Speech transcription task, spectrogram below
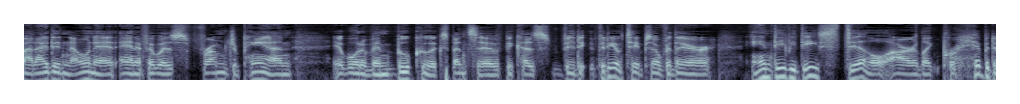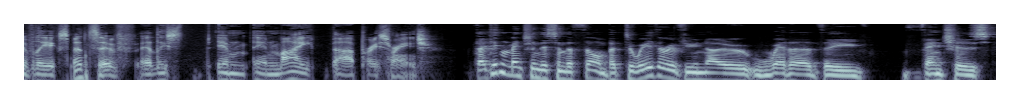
but I didn't own it. And if it was from Japan, it would have been buku expensive because vid- videotapes over there and DVDs still are like prohibitively expensive, at least in, in my uh, price range. They didn't mention this in the film, but do either of you know whether the Ventures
